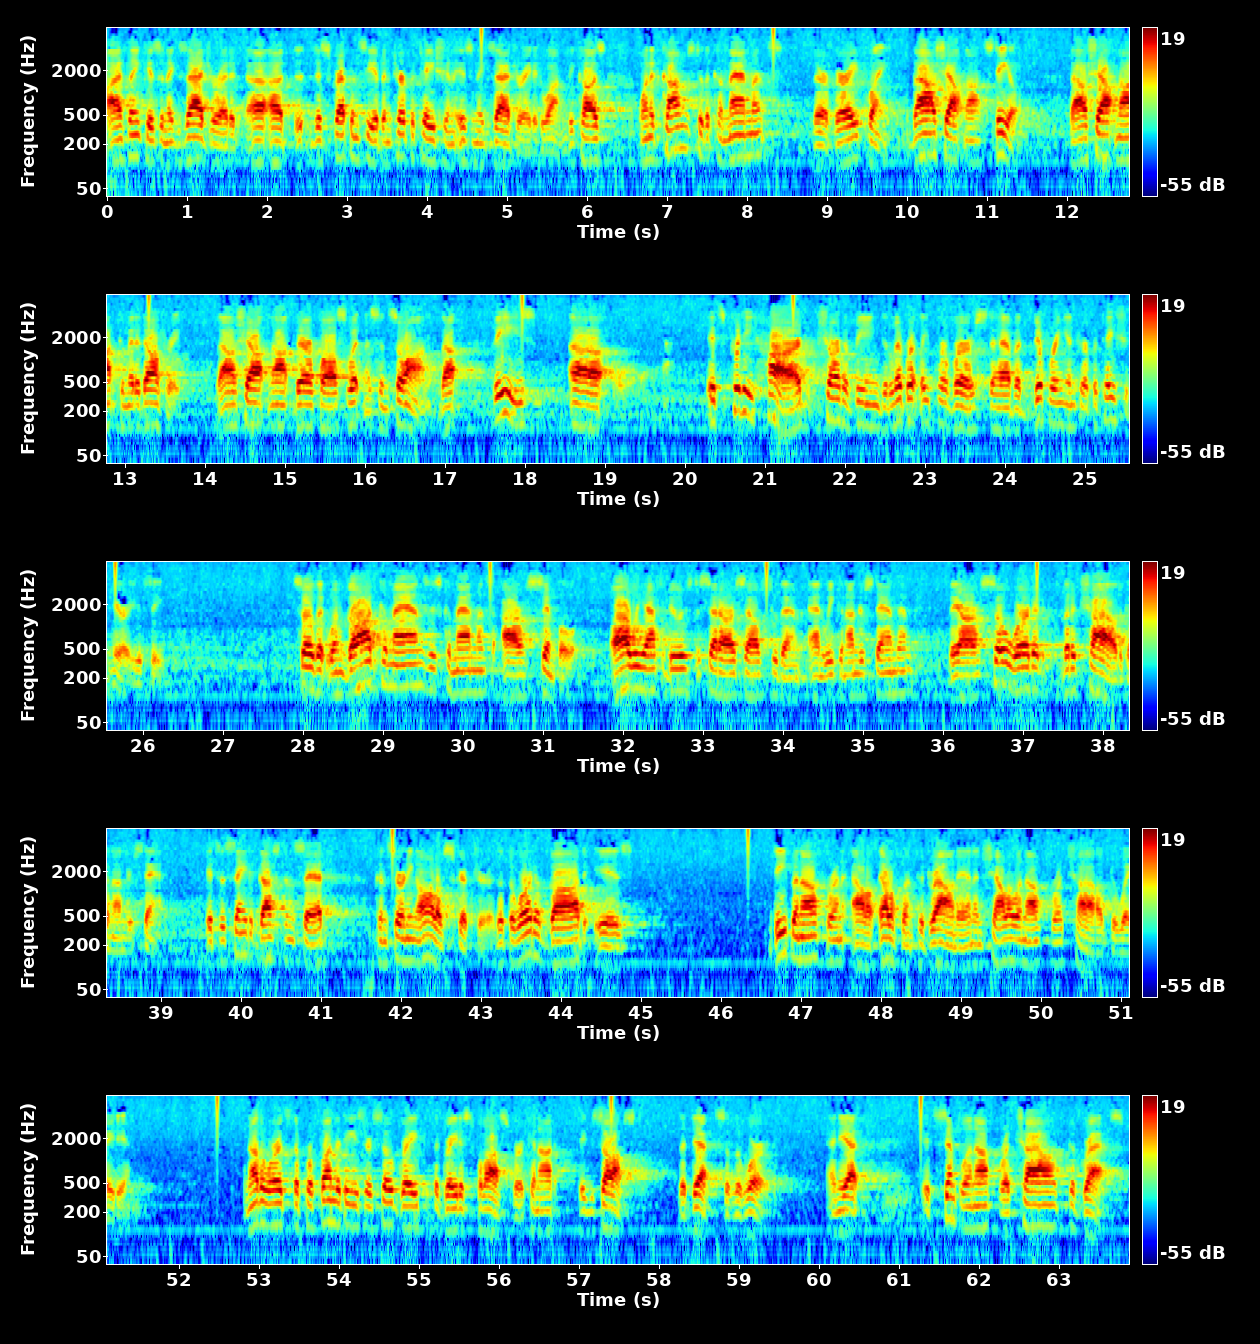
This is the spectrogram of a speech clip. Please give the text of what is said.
I think, is an exaggerated, uh, a discrepancy of interpretation is an exaggerated one, because when it comes to the commandments, they're very plain. Thou shalt not steal. Thou shalt not commit adultery. Thou shalt not bear false witness, and so on. Thou, these, uh, it's pretty hard, short of being deliberately perverse, to have a differing interpretation here, you see. So that when God commands, His commandments are simple. All we have to do is to set ourselves to them and we can understand them. They are so worded that a child can understand. It's as St. Augustine said concerning all of Scripture, that the Word of God is deep enough for an elephant to drown in and shallow enough for a child to wade in. In other words, the profundities are so great that the greatest philosopher cannot exhaust the depths of the Word. And yet, it's simple enough for a child to grasp.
